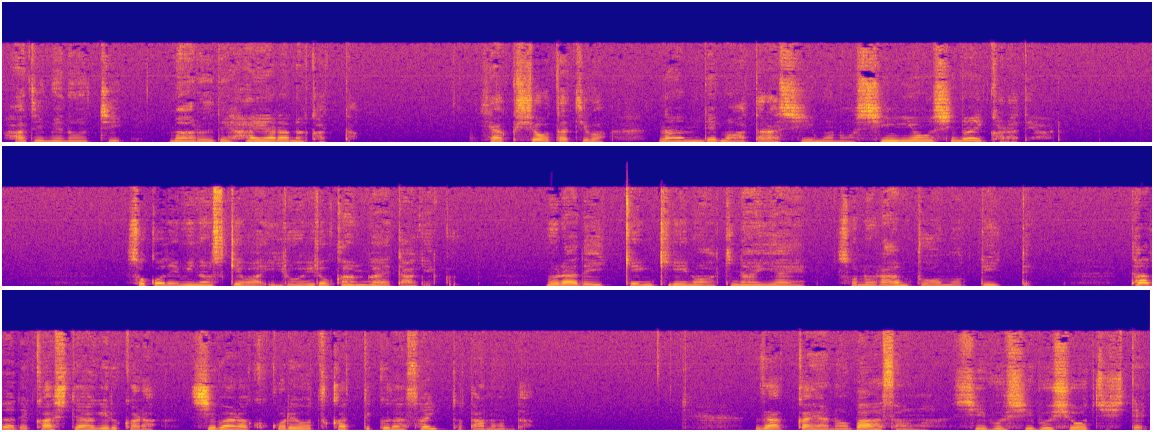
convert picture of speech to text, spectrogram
初めのうちまるで流行らなかった。百姓たちは何でも新しいものを信用しないからである。そこで美之助はいろいろ考えたあげく、村で一軒きりの商い屋へそのランプを持って行って、ただで貸してあげるからしばらくこれを使ってくださいと頼んだ。雑貨屋のばあさんはしぶしぶ承知して、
